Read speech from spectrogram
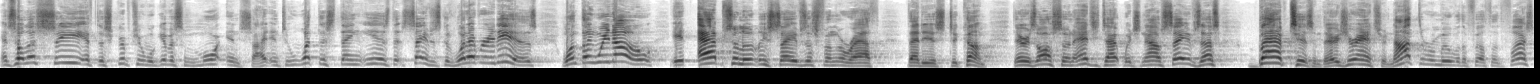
And so let's see if the scripture will give us some more insight into what this thing is that saves us. Because whatever it is, one thing we know, it absolutely saves us from the wrath that is to come. There is also an antitype which now saves us baptism. There's your answer. Not the removal of the filth of the flesh,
